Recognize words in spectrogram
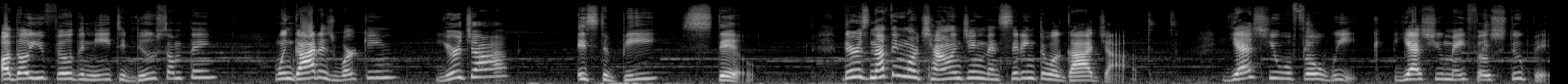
although you feel the need to do something, when God is working, your job is to be still. There is nothing more challenging than sitting through a God job. Yes, you will feel weak. Yes, you may feel stupid.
